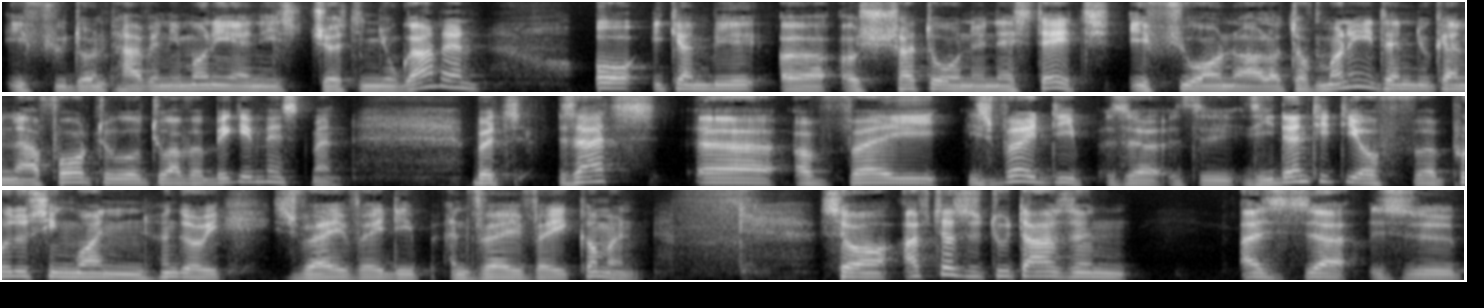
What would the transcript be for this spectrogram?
if you don't have any money and it's just in your garden, or it can be a, a chateau on an estate. If you own a lot of money, then you can afford to to have a big investment. But that's uh, a very is very deep. The, the the identity of uh, producing wine in Hungary is very very deep and very very common. So after the 2000, as uh, the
